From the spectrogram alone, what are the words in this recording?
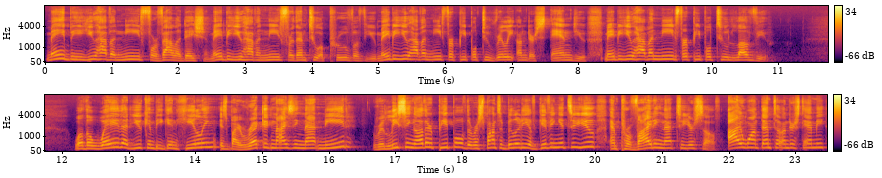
maybe you have a need for validation. Maybe you have a need for them to approve of you. Maybe you have a need for people to really understand you. Maybe you have a need for people to love you. Well, the way that you can begin healing is by recognizing that need releasing other people of the responsibility of giving it to you and providing that to yourself. I want them to understand me.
